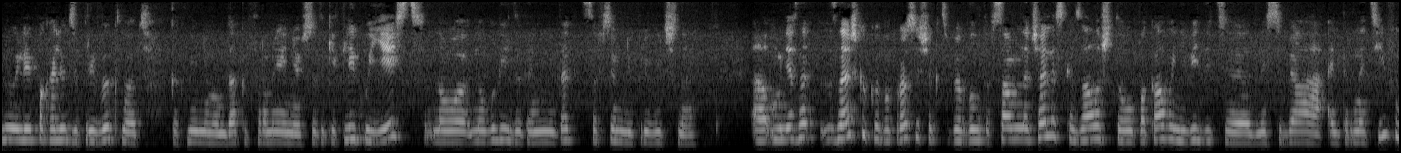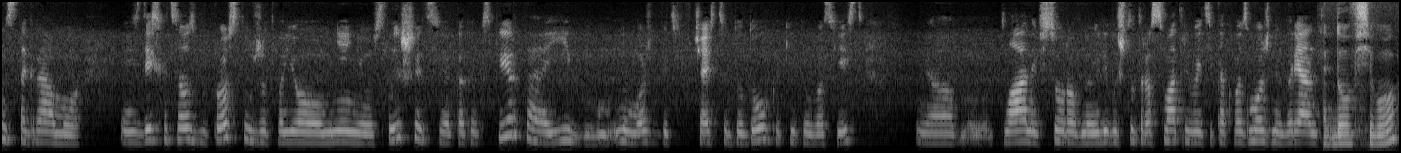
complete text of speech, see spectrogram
Ну или пока люди привыкнут, как минимум, да, к оформлению. Все-таки клипы есть, но, но выглядят они не так совсем непривычно. А у меня, знаешь, какой вопрос еще к тебе был? Ты в самом начале сказала, что пока вы не видите для себя альтернатив Инстаграму, и здесь хотелось бы просто уже твое мнение услышать как эксперта и, ну, может быть, в части Додо какие-то у вас есть планы все равно, или вы что-то рассматриваете как возможный вариант? До всего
